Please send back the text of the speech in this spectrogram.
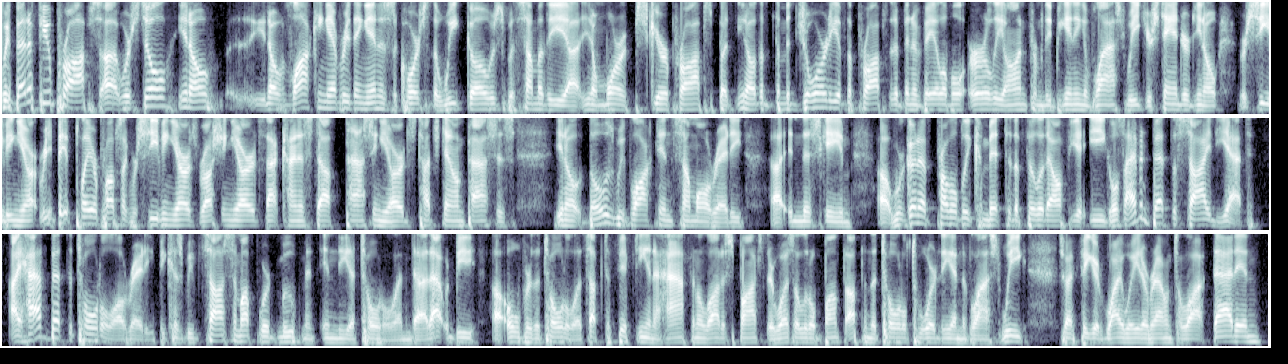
We've bet a few props. Uh, we're still, you know, you know, locking everything in as the course of the week goes with some of the, uh, you know, more obscure props. But you know, the, the majority of the props that have been available early on from the beginning of last week, your standard, you know, receiving yard, player props like receiving yards, rushing yards, that kind of stuff, passing yards, touchdown passes you know, those we've locked in some already uh, in this game. Uh, we're going to probably commit to the Philadelphia Eagles. I haven't bet the side yet. I have bet the total already because we saw some upward movement in the uh, total, and uh, that would be uh, over the total. It's up to 50 and a half in a lot of spots. There was a little bump up in the total toward the end of last week, so I figured why wait around to lock that in.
